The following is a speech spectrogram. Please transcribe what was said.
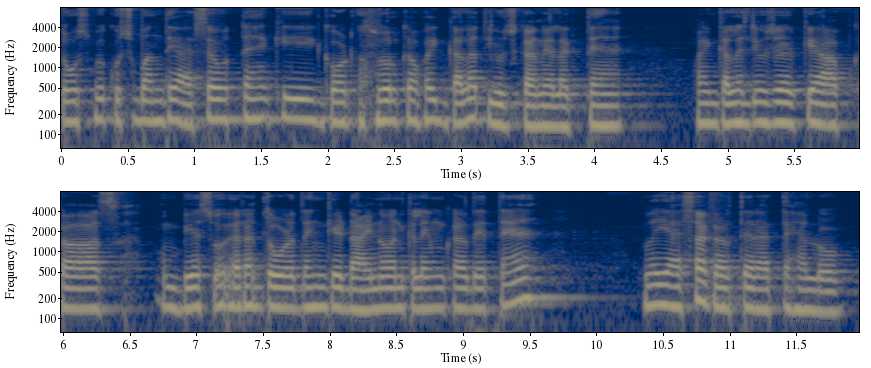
तो उसमें कुछ बंदे ऐसे होते हैं कि गॉड कंसोल का भाई गलत यूज़ करने लगते हैं। भाई गलत यूज़ करके आपका बेस वगैरह तोड़ देंगे डाइनो अनक्लेम कर देते हैं। भाई ऐसा करते रहते हैं लोग।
